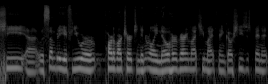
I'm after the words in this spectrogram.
she uh, was somebody, if you were part of our church and didn't really know her very much, you might think, oh, she's just been at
